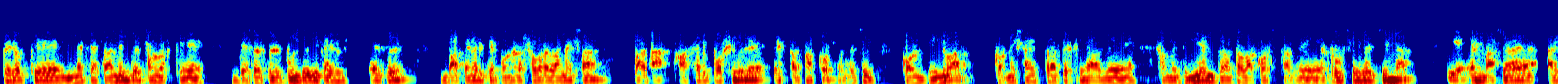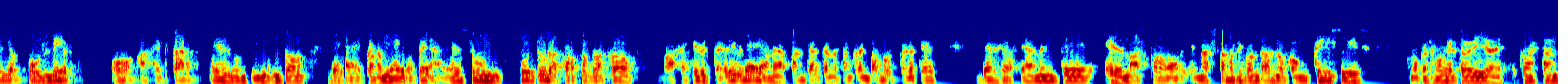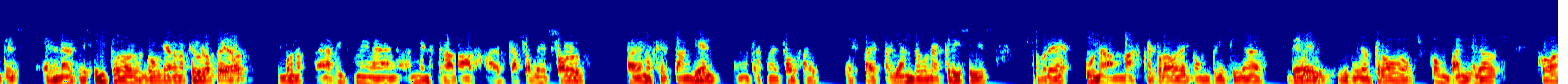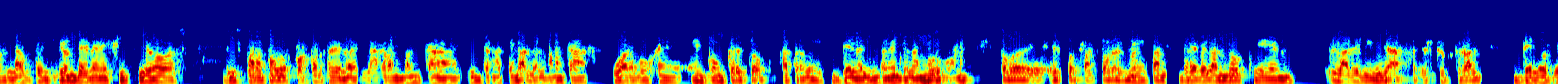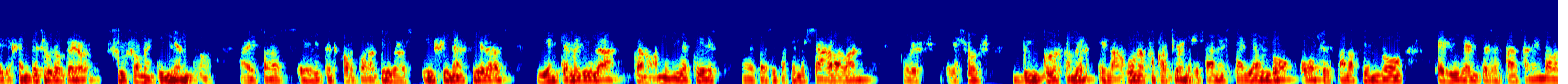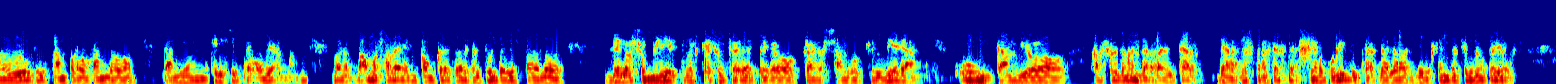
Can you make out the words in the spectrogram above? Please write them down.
pero que necesariamente son los que, desde el punto de vista de sus intereses, va a tener que poner sobre la mesa para hacer posible estas dos cosas, es decir, continuar con esa estrategia de sometimiento a toda costa de Rusia y de China y en base a ello hundir o aceptar el hundimiento de la economía europea. Es un futuro a corto plazo va a decir terrible y amenazante al que nos enfrentamos, pero que es desgraciadamente el más probable. Nos estamos encontrando con crisis, como que se ello, constantes en los distintos gobiernos europeos. Bueno, habéis mencionado al caso de Sol, sabemos que también en el caso de Sol está estallando una crisis sobre una más que probable complicidad de él y de otros compañeros con la obtención de beneficios disparatados por parte de la, gran banca internacional, de la banca Warburg en, concreto, a través del Ayuntamiento de Hamburgo. Todos estos factores nos están revelando que la debilidad estructural de los dirigentes europeos, su sometimiento a esas élites corporativas y financieras y en qué medida, bueno, a medida que estas situaciones se agravan, pues esos vínculos también en algunas ocasiones están estallando o se están haciendo evidentes están saliendo a la luz y están provocando también crisis de gobierno. Bueno, vamos a ver en concreto desde el punto de vista de los, de los suministros qué sucede, pero claro, salvo que hubiera un cambio absolutamente radical de las estrategias geopolíticas de los dirigentes europeos,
